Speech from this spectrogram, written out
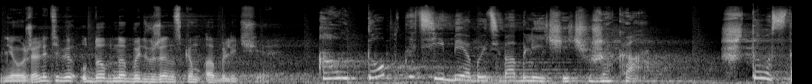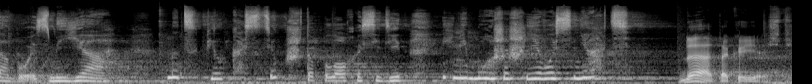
Неужели тебе удобно быть в женском обличье? А удобно тебе быть в обличии чужака? Что с тобой, змея? Нацепил костюм, что плохо сидит, и не можешь его снять? Да, так и есть.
